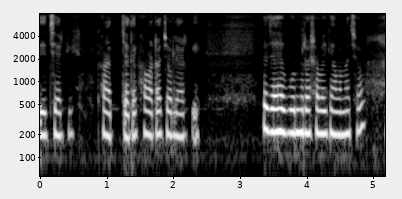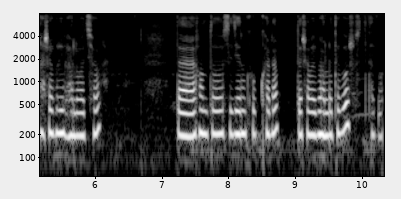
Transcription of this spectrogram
দিয়েছি আর কি, খা, যাতে খাওয়াটা চলে আর কি। তো যাই হোক বন্ধুরা, সবাই কেমন আছো? আশা করি ভালো আছো। তা এখন তো সিজন খুব খারাপ। তা সবাই ভালো থেকো, সুস্থ থেকো।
